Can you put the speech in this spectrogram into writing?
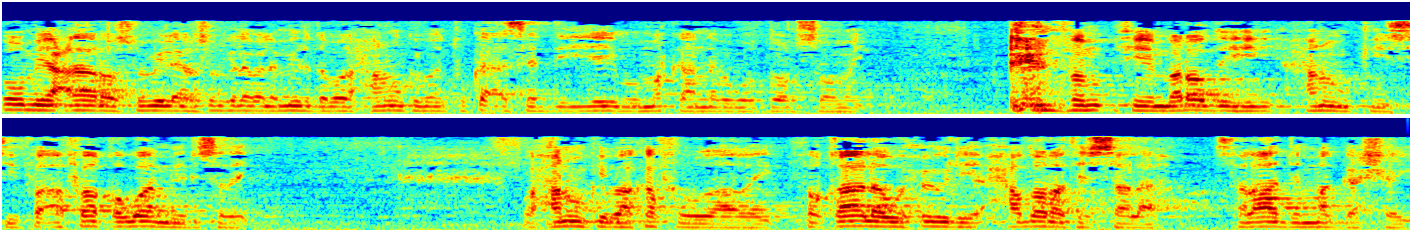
umiya calaa rasuulilah rasulka ilah baa la miir daboolay xanuunkiiba intuu ka asadiiyey buu markaa nabigu doorsoomay. Fii maradihi xanuunkiisii fa afaaqa waa miirsaday xanuunkii baa ka fududaaday. Faqaala wuxuu yihi xadarat الsalaa salaadii ma gashay.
